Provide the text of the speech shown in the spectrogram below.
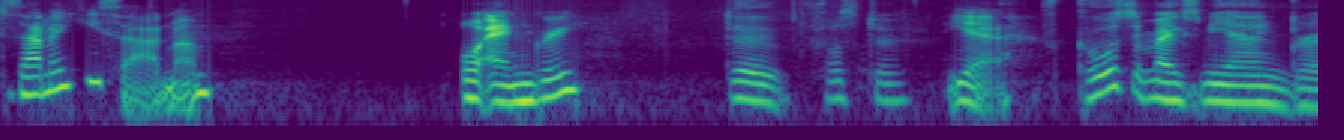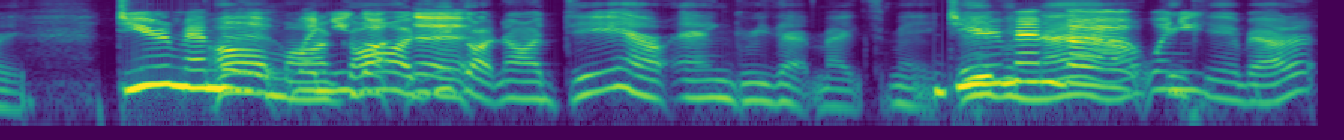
Does that make you sad, Mum? Or angry? The foster. Yeah. Of course, it makes me angry. Do you remember oh my when you god, got the? you got no idea how angry that makes me. Do you Even remember now, when you- thinking about it?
